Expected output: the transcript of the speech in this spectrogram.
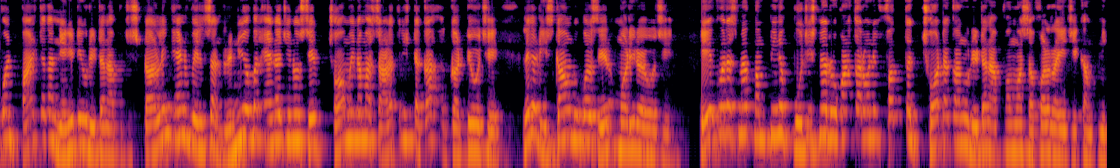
પોઈન્ટ પાંચ ટકા નેગેટિવ રિટર્ન આપ્યું છે. સ્ટર્લિંગ એન્ડ વિલ્સન રિન્યુએબલ એનર્જીનો શેર છ મહિનામાં સાડત્રીસ ટકા ઘટ્યો છે. એટલે કે ડિસ્કાઉન્ટ ઉપર શેર મળી રહ્યો છે. એક વર્ષમાં કંપનીને પોઝિશનલ રોકાણકારોને ફક્ત છ ટકાનું રિટર્ન આપવામાં સફળ રહી છે કંપની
